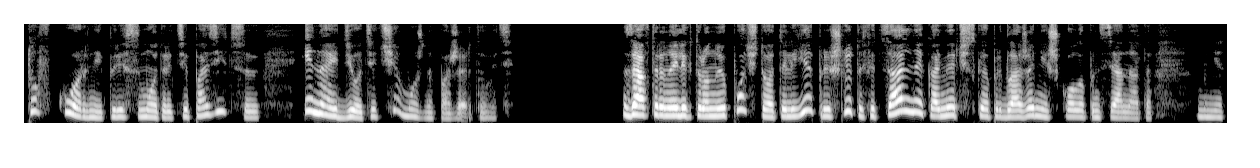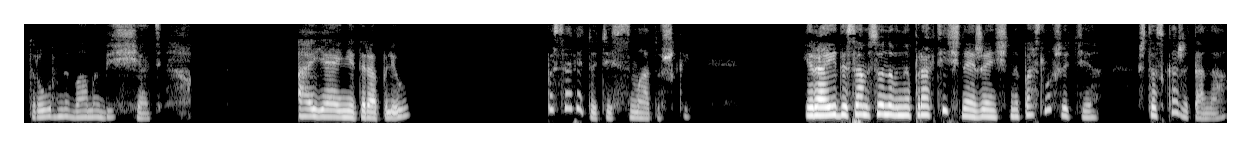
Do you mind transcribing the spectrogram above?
то в корне пересмотрите позицию и найдете, чем можно пожертвовать. Завтра на электронную почту ателье пришлют официальное коммерческое предложение школы-пансионата. Мне трудно вам обещать. А я и не тороплю. Посоветуйтесь с матушкой. Ираида Самсоновна практичная женщина, послушайте, что скажет она.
